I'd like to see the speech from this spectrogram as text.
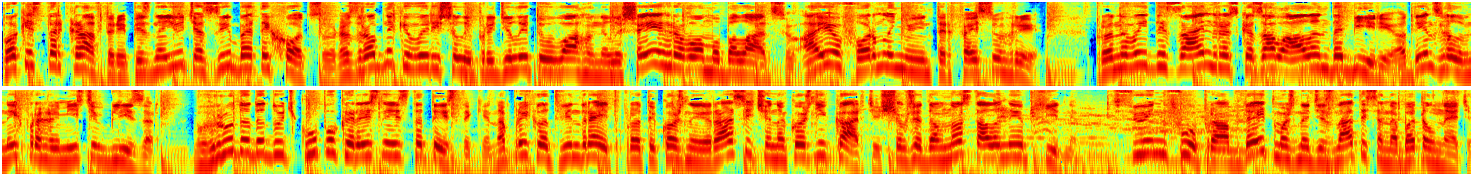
Поки старкрафтери пізнають ази бети HotS у, розробники вирішили приділити увагу не лише ігровому балансу, а й оформленню інтерфейсу гри. Про новий дизайн розказав Алан Дабірі, один з головних програмістів Blizzard. В гру додадуть купу корисної статистики, наприклад, вінрейт проти кожної раси чи на кожній карті, що вже давно стало необхідним. Всю інфу про апдейт можна дізнатися на Battle.net.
